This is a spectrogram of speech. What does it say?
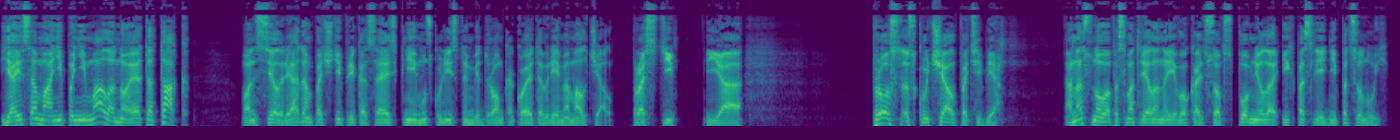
«Я и сама не понимала, но это так». Он сел рядом, почти прикасаясь к ней мускулистым бедром, какое-то время молчал. «Прости, я просто скучал по тебе». Она снова посмотрела на его кольцо, вспомнила их последний поцелуй.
